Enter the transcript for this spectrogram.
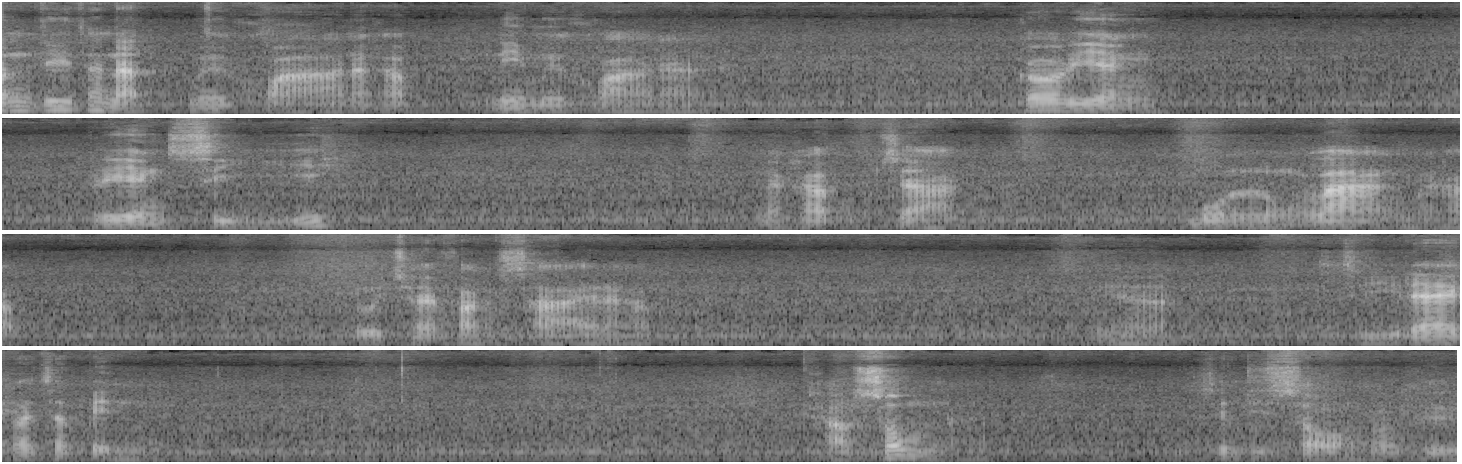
ท่านที่ถนัดมือขวานะครับ นี่มือขวานะ ก็เรียงเรียงสีนะครับ จากบนลงล่างนะครับ โดยใช้ฝั่งซ้ายนะครับนี่ฮะสีแรกก็จะเป็น ขาวส้มนะครับ เส้นที่สองก็คือ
